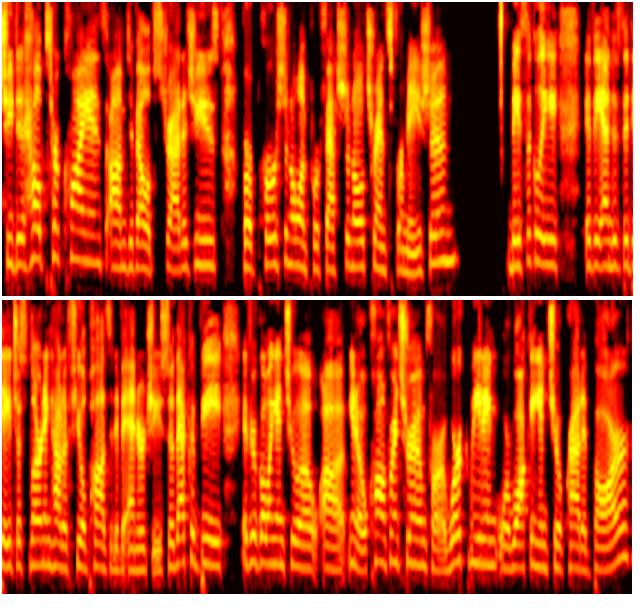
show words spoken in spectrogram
She did, helps her clients, um, develop strategies for personal and professional transformation basically at the end of the day just learning how to fuel positive energy. So that could be if you're going into a uh, you know conference room for a work meeting or walking into a crowded bar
